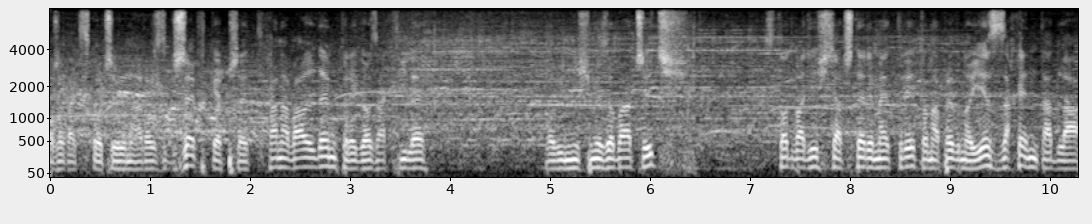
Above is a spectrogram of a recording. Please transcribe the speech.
Może tak skoczył na rozgrzewkę przed Hanawaldem, którego za chwilę powinniśmy zobaczyć. 124 metry to na pewno jest zachęta dla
